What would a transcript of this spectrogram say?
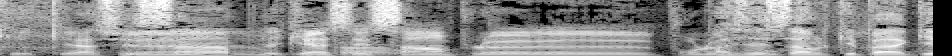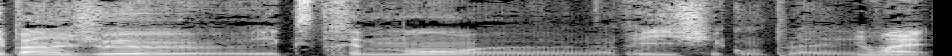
Qui, est- qui est assez euh, simple. qui est assez pas- simple euh, pour le Assez coup. simple, qui est pas, qui est pas un jeu euh, extrêmement euh, riche et complet. Ouais.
